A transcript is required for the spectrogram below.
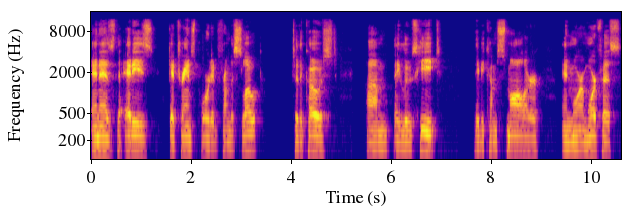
And as the eddies get transported from the slope to the coast, um, they lose heat, they become smaller and more amorphous.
